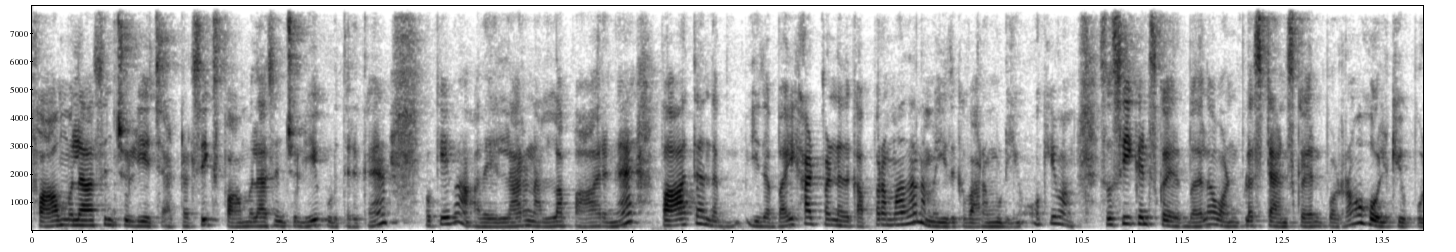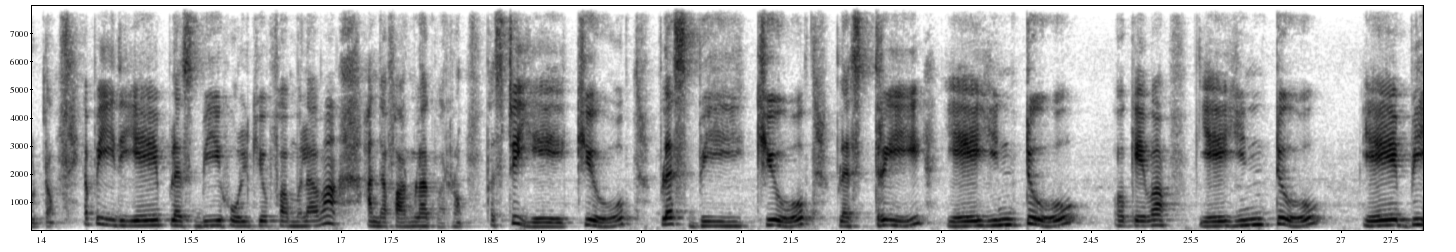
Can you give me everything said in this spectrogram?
ஃபார்முலாஸ்ன்னு சொல்லியே சாப்டர் சிக்ஸ் ஃபார்முலாஸ்ன்னு சொல்லியே கொடுத்துருக்கேன். ஓகேவா? அதை எல்லாரும் நல்லா பாருங்கள் பார்த்து அந்த இதை பைஹார்ட் பண்ணதுக்கு அப்புறமா தான் நம்ம இதுக்கு வர முடியும். முடியும். ஓகேவா ஸோ சீக்கண்ட் ஸ்கொயருக்கு பதிலாக ஒன் ப்ளஸ் டேன் ஸ்கொயர்னு போடுறோம். ஹோல் க்யூப் போட்டோம். அப்போ இது A plus B whole cube ஃபார்முலாவா அந்த ஃபார்முலாவுக்கு வர்றோம். First A cube plus B cube plus three A into ஓகேவா A into AB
